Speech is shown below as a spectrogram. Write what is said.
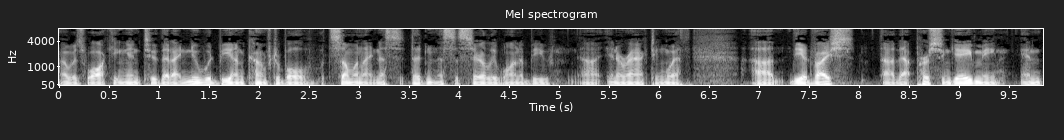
I was walking into that I knew would be uncomfortable with someone I didn't necessarily want to be uh, interacting with. Uh, the advice uh, that person gave me, and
